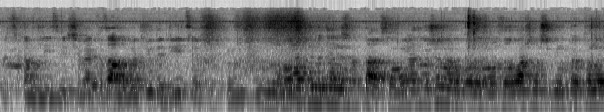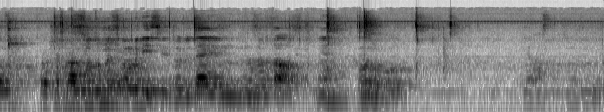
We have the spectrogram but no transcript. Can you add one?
працівникам міліції, чи ви казали, от люди, дивіться, що Ну, я до людей не звертався. Моя дружина робила зауваження, що він припинив протиправні дії. працівникам міліції, до людей не зверталися, ні? Кого не було? Я вас не зрозумів.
